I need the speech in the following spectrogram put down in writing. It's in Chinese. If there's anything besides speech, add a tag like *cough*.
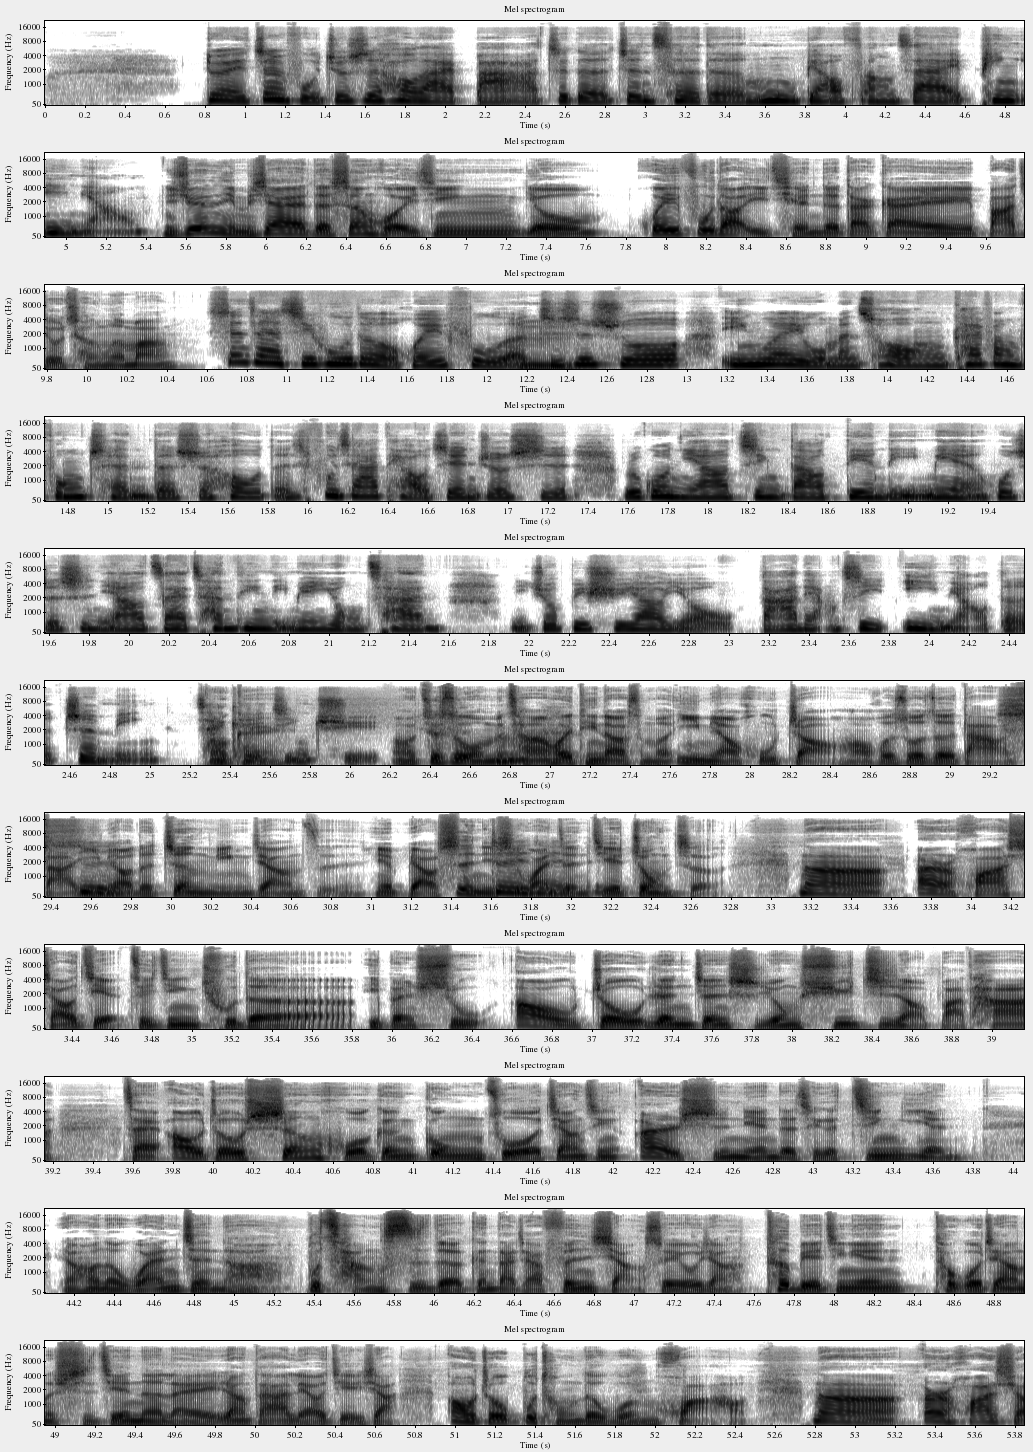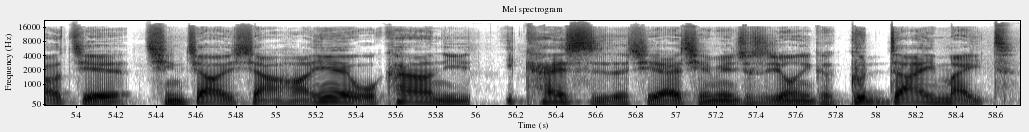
对，政府就是后来把这个政策的目标放在拼疫苗。你觉得你们现在的生活已经有恢复到以前的大概八九成了吗？现在几乎都有恢复了，嗯只是说，因为我们从开放封城的时候的附加条件就是，如果你要进到店里面，或者是你要在餐厅里面用餐，你就必须要有打两剂疫苗的证明才可以进去。哦，就是我们常常会听到什么疫苗护照哈，或者说这个打打疫苗的证明这样子，因为表示你是完整接种者。那二花小姐最近出的一本书《澳洲认真使用须知》啊，把她在澳洲生活跟工作将近二十年的这个经验。然后呢，完整啊，不藏私的跟大家分享，所以我想特别今天透过这样的时间呢，来让大家了解一下澳洲不同的文化哈。那二花小姐，请教一下哈，因为我看到你一开始的写在前面就是用一个 good day mate，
